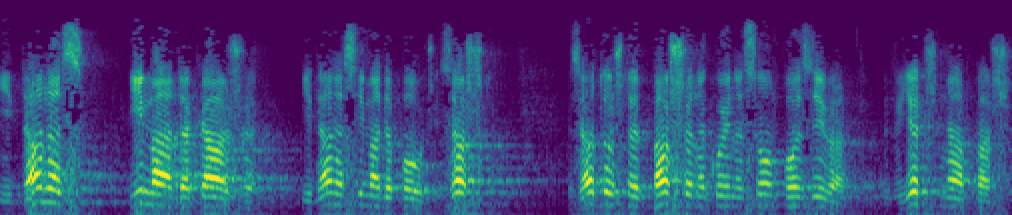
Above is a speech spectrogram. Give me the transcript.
i danas ima da kaže, i danas ima da pouči. Zašto? Zato što je paša na koju nas on poziva, vječna paša.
